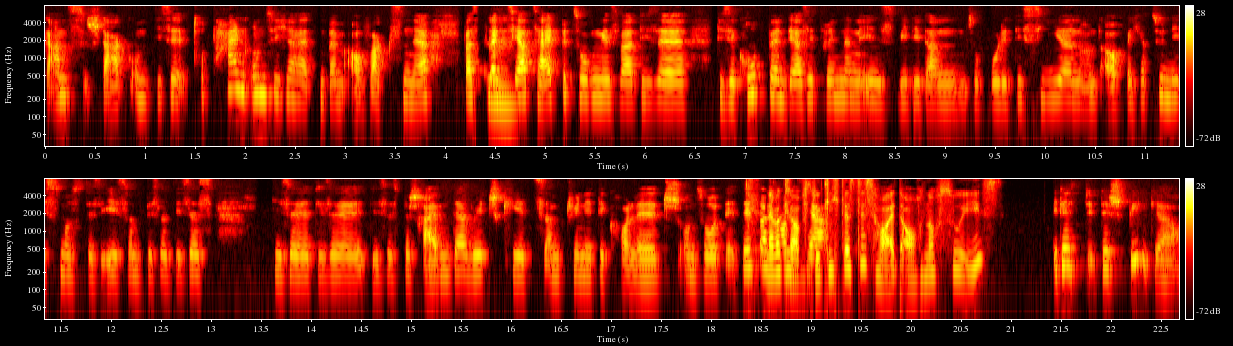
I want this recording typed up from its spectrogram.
ganz stark um diese totalen Unsicherheiten beim Aufwachsen, ja. Was vielleicht mhm. sehr zeitbezogen ist, war diese, diese Gruppe, in der sie drinnen ist, wie die dann so politisieren und auch welcher Zynismus das ist und ein bisschen dieses, diese, diese, dieses Beschreiben der Rich Kids am Trinity College und so. aber glaubst du wirklich, dass das heute auch noch so ist? Das, das spielt ja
